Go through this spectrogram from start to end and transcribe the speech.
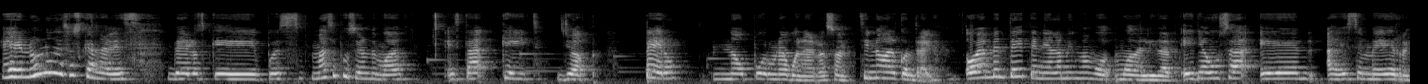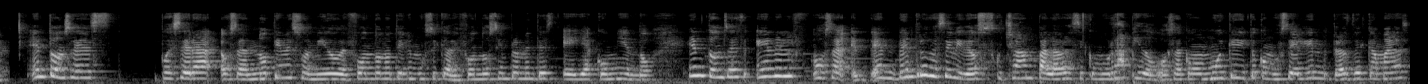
en uno de esos canales de los que pues más se pusieron de moda está Kate Job, pero no por una buena razón, sino al contrario. Obviamente tenía la misma modalidad, ella usa el ASMR, entonces pues era, o sea, no tiene sonido de fondo, no tiene música de fondo, simplemente es ella comiendo. Entonces, en el, o sea, en, dentro de ese video se escuchaban palabras así como rápido, o sea, como muy querido, como si alguien detrás de cámaras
